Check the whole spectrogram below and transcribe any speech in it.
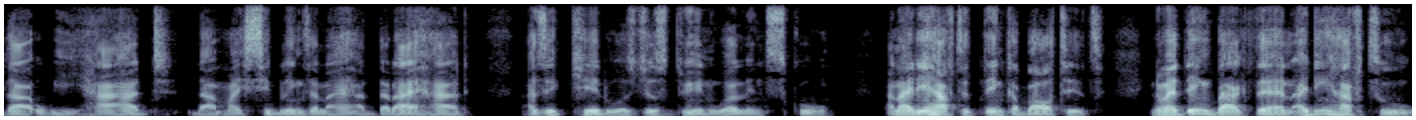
that we had that my siblings and I had that I had as a kid was just doing well in school. And I didn't have to think about it. You know, I think back then I didn't have to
